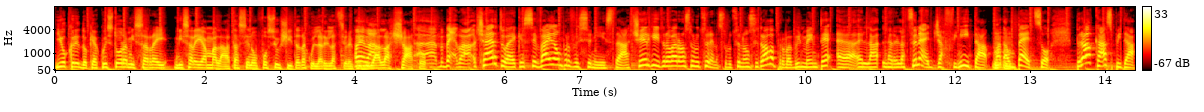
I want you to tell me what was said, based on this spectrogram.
Io credo che a quest'ora mi sarei, mi sarei ammalata se non fossi uscita da quella relazione, quindi Vabbè, ma- l'ha lasciato. Eh, vabbè, ma certo è che se vai da un professionista, cerchi di trovare una soluzione, la soluzione non si trova, probabilmente eh, la, la relazione è già finita, ma da un pezzo. Però, caspita,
